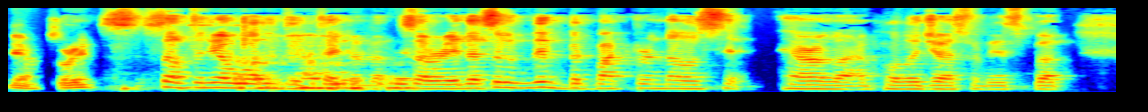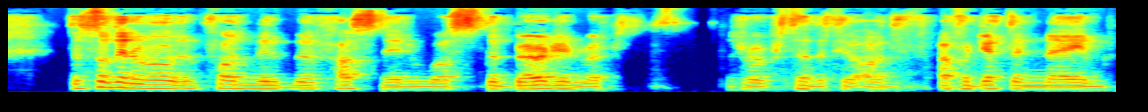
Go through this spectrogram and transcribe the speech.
yeah, sorry. Something I wanted to take. a look. Sorry, that's a little bit background noise here. I apologize for this, but there's something I found a fascinating was the Bergen rep- representative. I, forget the name,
